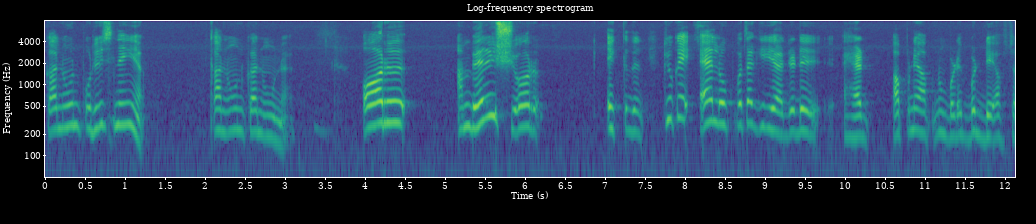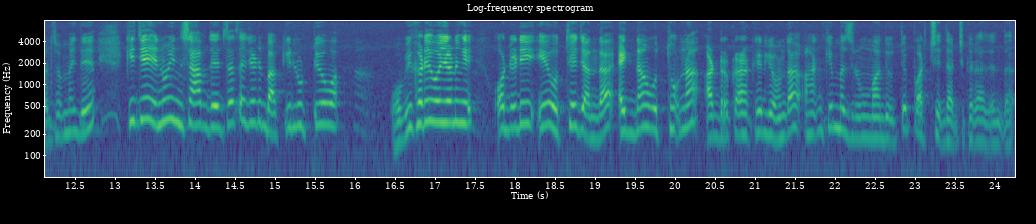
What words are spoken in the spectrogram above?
ਕਾਨੂੰਨ ਪੁਲਿਸ ਨਹੀਂ ਹੈ, ਕਾਨੂੰਨ ਕਾਨੂੰਨ ਹੈ। ਔਰ ਆਮ ਵੈਰੀ ਸ਼ੋਰ ਇੱਕ ਦਿਨ, ਕਿਉਂਕਿ ਇਹ ਲੋਕ ਪਤਾ ਕੀ ਹੈ, ਜਿਹੜੇ ਹੈਡ ਆਪਣੇ ਆਪ ਨੂੰ ਬੜੇ ਵੱਡੇ ਅਫਸਰ ਸਮਝਦੇ ਆ, ਕਿ ਜੇ ਇਹਨੂੰ ਇਨਸਾਫ ਦੇ ਦਿੱਤਾ ਤਾਂ ਜਿਹੜੇ ਬਾਕੀ ਲੁੱਟਿਓ ਆ ਉਹ ਵੀ ਖੜੇ ਹੋ ਜਾਣਗੇ। ਔਰ ਜਿਹੜੀ ਇਹ ਉੱਥੇ ਜਾਂਦਾ ਐਦਾਂ ਉੱਥੋਂ ਨਾ ਆਰਡਰ ਕਰਾ ਕੇ ਲਿਆਉਂਦਾ, ਆਣ ਕੇ ਮਜ਼ਲੂਮਾਂ ਦੇ ਉੱਤੇ ਪਰਚੇ ਦਰਜ ਕਰਾ ਦਿੰਦਾ।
